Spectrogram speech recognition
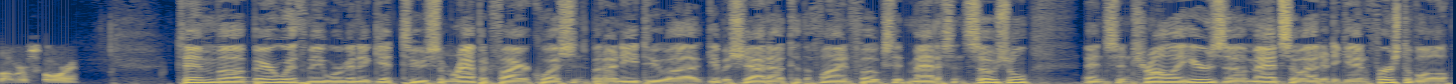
lower scoring. Tim, uh, bear with me. We're going to get to some rapid fire questions, but I need to uh, give a shout out to the fine folks at Madison Social and Centrale. Here's uh, Madso at it again. First of all,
